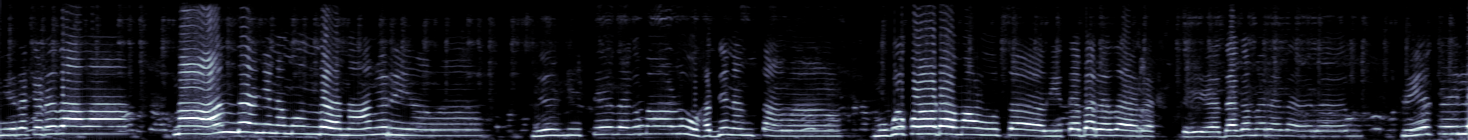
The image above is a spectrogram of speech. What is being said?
ನೀರ ಕೆಡದಾವ ನಾ ಅಂದ ನಿನ್ನ ಮುಂದ ನಾ ಮೆರಿಯವ ನಿತ್ಯದಾಗ ಮಾಡು ಹದ್ದಿನಂತವ ಮುಗುಳ್ ಕೋಡ ಮಾಡು ಹಿತ ಬರದಾರ ಪ್ರಿಯದಾಗ ಮರದಾರ ಪ್ರಿಯ ಇಲ್ಲ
